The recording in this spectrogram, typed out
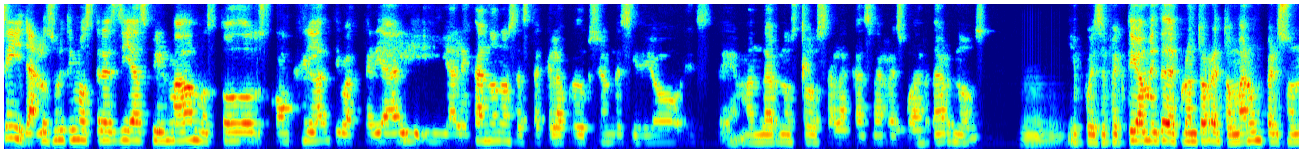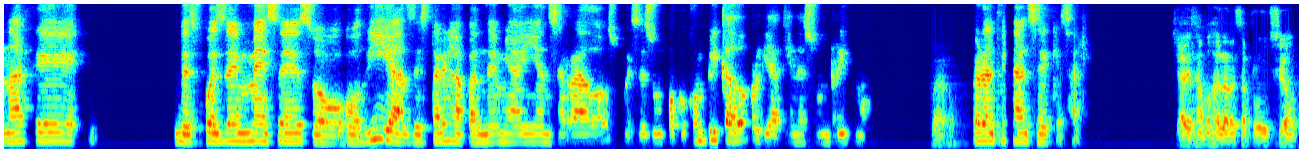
sí, ya los últimos tres días filmábamos todos con gel antibacterial y, alejándonos hasta que la producción decidió este, mandarnos todos a la casa a resguardarnos. Mm. Y pues efectivamente de pronto retomar un personaje después de meses o, días de estar en la pandemia ahí encerrados, pues es un poco complicado porque ya tienes un ritmo. Claro. Pero al final sé que sale. Ya dejamos de hablar de esa producción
